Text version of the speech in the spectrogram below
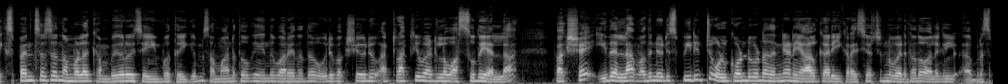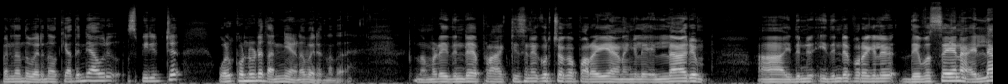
എക്സ്പെൻസസ് നമ്മൾ കമ്പയർ ചെയ്യുമ്പോഴത്തേക്കും സമ്മാനത്തുക എന്ന് പറയുന്നത് ഒരു പക്ഷേ ഒരു അട്രാക്റ്റീവ് ആയിട്ടുള്ള വസ്തുതയല്ല. പക്ഷേ ഇതെല്ലാം അതിന്റെ ഒരു സ്പിരിറ്റ് ഉൾക്കൊണ്ടുകൊണ്ട് തന്നെയാണ് ഈ ആൾക്കാർ ഈ ക്രൈസ്റ്റ് വരുന്നതോ അല്ലെങ്കിൽ ബ്രിസ്ബനിൽ നിന്ന് വരുന്നതോ ഒക്കെ അതിന്റെ ആ ഒരു സ്പിരിറ്റ് ഉൾക്കൊണ്ടുകൊണ്ട് തന്നെയാണ് വരുന്നത്. നമ്മുടെ ഇതിന്റെ പ്രാക്ടീസിനെ കുറിച്ചൊക്കെ പറയുകയാണെങ്കിൽ എല്ലാവരും ഇതിന് ഇതിന്റെ പുറകിൽ ദിവസേന എല്ലാ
